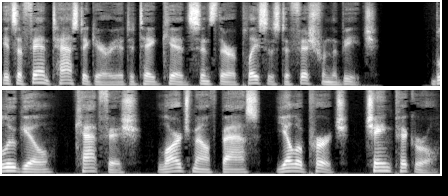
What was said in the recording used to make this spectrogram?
it's a fantastic area to take kids since there are places to fish from the beach. Bluegill, catfish, largemouth bass, yellow perch, chain pickerel,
